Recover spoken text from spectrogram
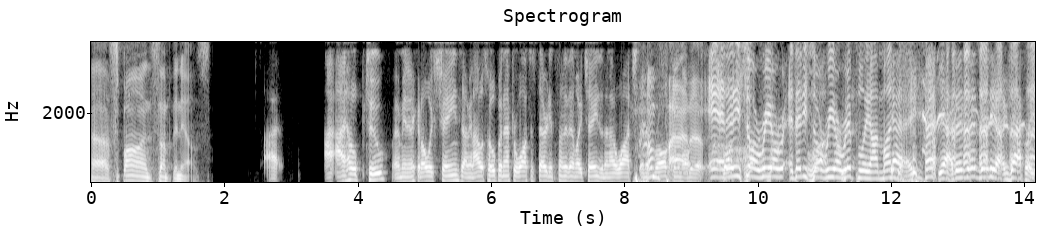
uh, spawns something else. I I, I hope too. I mean, it could always change. I mean, I was hoping after watching Saturday and Sunday that might change, and then I watched. And then I'm Raw fired out. up. And then he saw Rhea. And then he saw Raw- Rhea Ripley on Monday. Yes. yeah, then, then, then, yeah, exactly.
